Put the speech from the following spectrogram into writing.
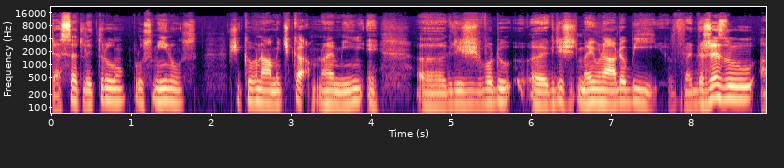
10 litrů plus minus. šikovná myčka a mnohem míň i když, vodu, eh, když meju nádobí v dřezu a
